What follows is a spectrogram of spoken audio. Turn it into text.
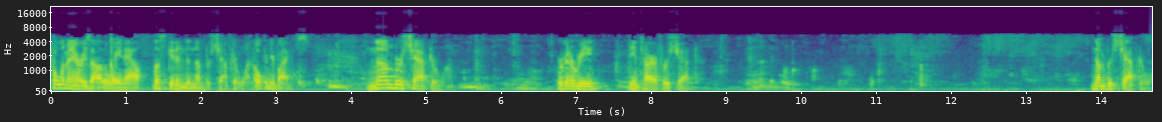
preliminaries out of the way now, let's get into Numbers chapter 1. Open your Bibles. Numbers chapter 1. We're going to read the entire first chapter. Numbers chapter 1.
